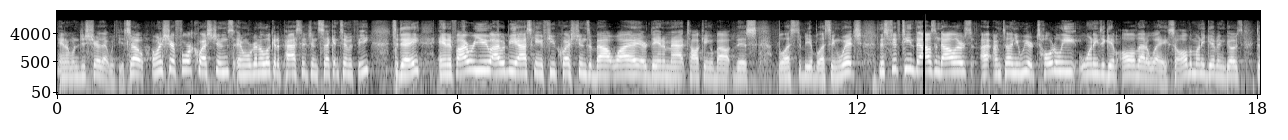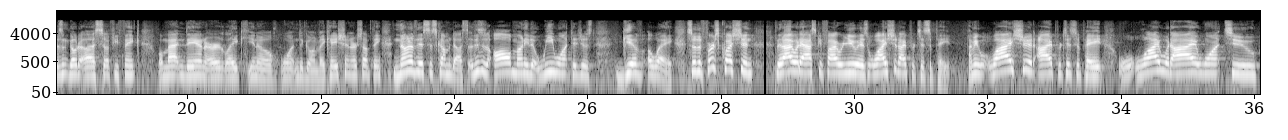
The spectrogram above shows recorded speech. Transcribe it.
and I want to just share that with you. So I want to share four questions, and we're going to look at a passage in 2 Timothy today. And if I were you, I would be asking a few questions about why are Dan and Matt talking about this blessed to be a blessing, which this $15,000, I'm telling you, we are totally wanting to give all of that away. So all the money given goes, doesn't go to us. So if you think, well, Matt and Dan are like, you know, wanting to go on vacation or something, none of this is coming to us. This is all money that we want to just give away. So the first question that I would ask if I were you is why should I participate? I mean, why should I participate? Why would I want to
